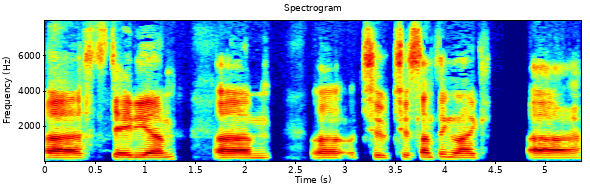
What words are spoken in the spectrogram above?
uh, stadium um, uh, to to something like, uh,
